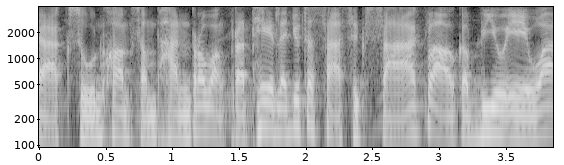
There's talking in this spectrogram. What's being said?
จากศูนย์ความสัมพันธ์ระหว่างประเทศและยุทธศาสตร์ศึกษากล่าวกับ VOA ว่า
